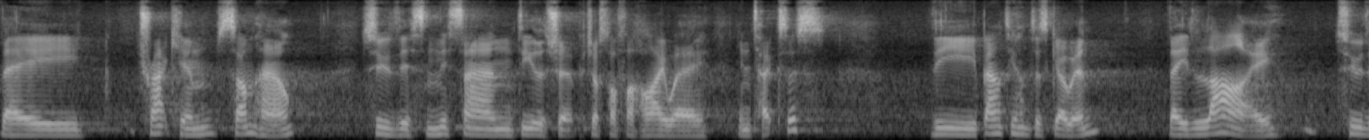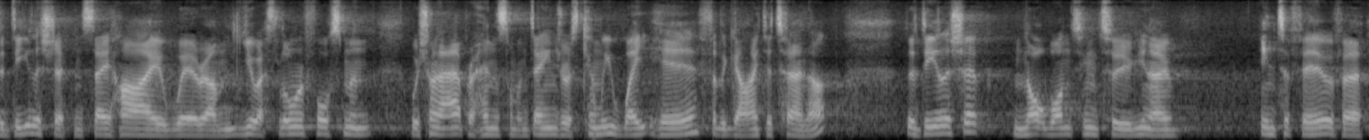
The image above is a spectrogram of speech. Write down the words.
They track him somehow to this Nissan dealership just off a highway in Texas. The bounty hunters go in, they lie to the dealership and say, hi, we're um, US law enforcement, we're trying to apprehend someone dangerous, can we wait here for the guy to turn up? The dealership, not wanting to, you know, interfere with a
